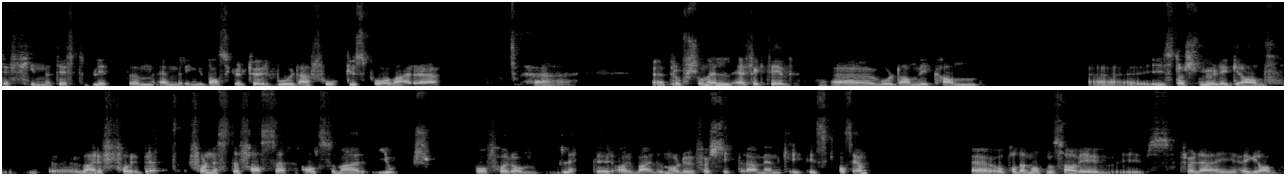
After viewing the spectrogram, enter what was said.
definitivt blitt en endring i basekultur hvor det er fokus på å være eh, profesjonell, effektiv. Eh, hvordan vi kan eh, i størst mulig grad eh, være forberedt for neste fase. Alt som er gjort på forhånd letter arbeidet når du først sitter der med en kritisk pasient. Eh, og på den måten så har vi, føler jeg, i høy grad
